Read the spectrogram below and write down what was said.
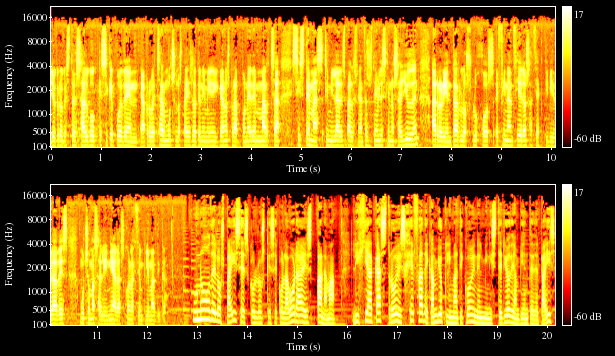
Yo creo que esto es algo que sí que pueden aprovechar mucho los países latinoamericanos para poner en marcha sistemas similares para las finanzas sostenibles que nos ayuden a reorientar los flujos financieros hacia actividades mucho más alineadas con la acción climática. Uno de los países con los que se colabora es Panamá. Ligia Castro es jefa de cambio climático en el Ministerio de Ambiente del país.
